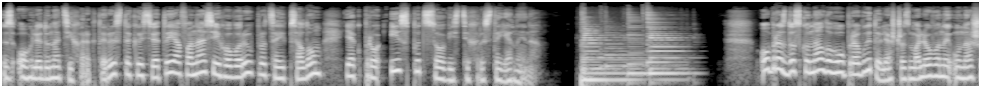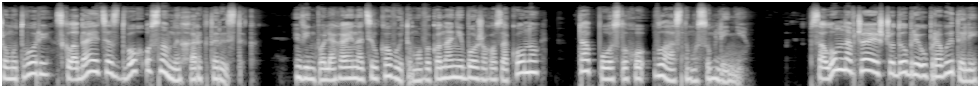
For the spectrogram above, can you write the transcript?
З огляду на ці характеристики святий Афанасій говорив про цей псалом як про іспит совісті християнина. Образ досконалого управителя, що змальований у нашому творі, складається з двох основних характеристик. Він полягає на цілковитому виконанні Божого закону та послуху власному сумлінні. Псалом навчає, що добрі управителі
